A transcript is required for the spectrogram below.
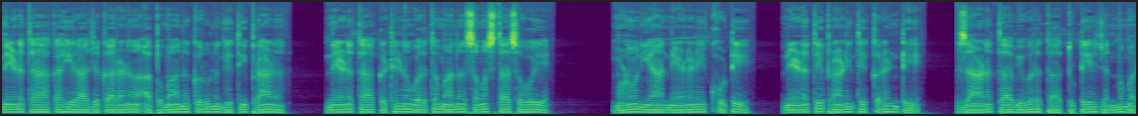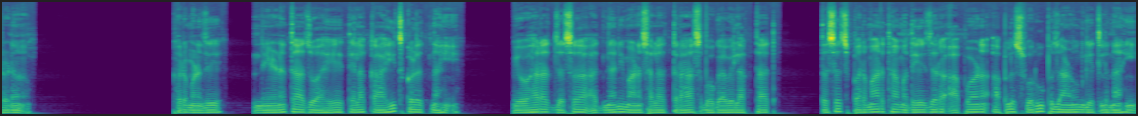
नेणता काही राजकारण अपमान करून घेती प्राण नेणता कठीण वर्तमान समजतास होय. म्हणून या नेणणे खोटे नेणते प्राणी ते करंटे जाणता विवरता तुटे जन्ममरण. खरं म्हणजे नेणता जो आहे त्याला काहीच कळत नाही. व्यवहारात जसं अज्ञानी माणसाला त्रास भोगावे लागतात तसंच परमार्थामध्ये जर आपण आपलं स्वरूप जाणून घेतलं नाही.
